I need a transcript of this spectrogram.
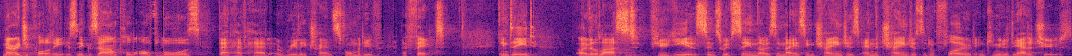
Marriage equality is an example of laws that have had a really transformative effect. Indeed, over the last few years, since we've seen those amazing changes and the changes that have flowed in community attitudes,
